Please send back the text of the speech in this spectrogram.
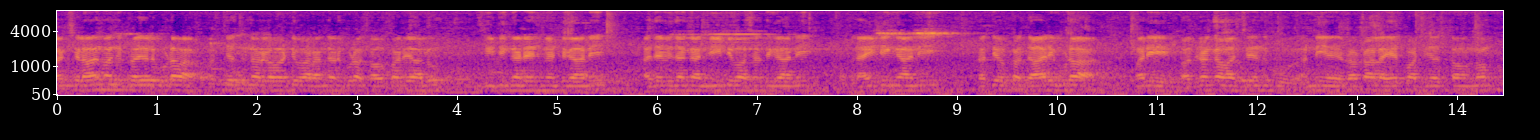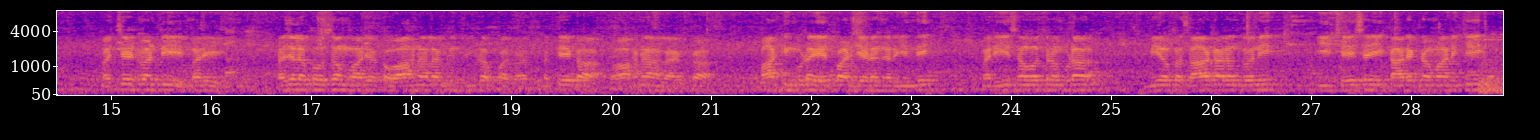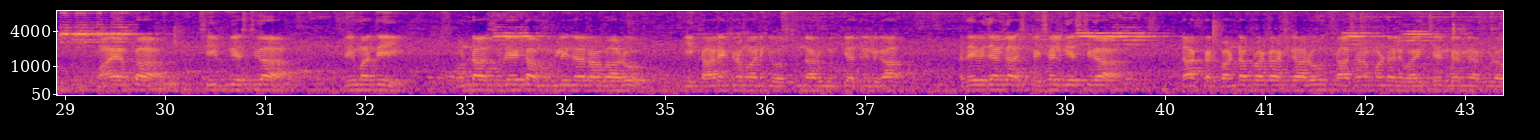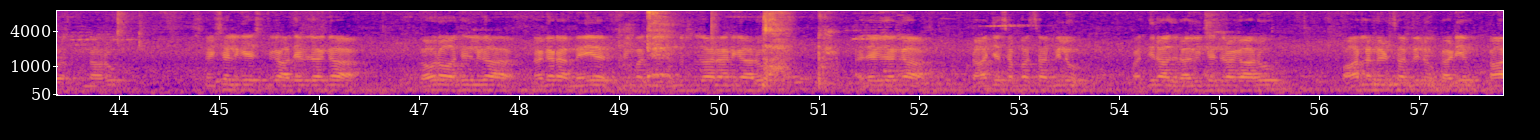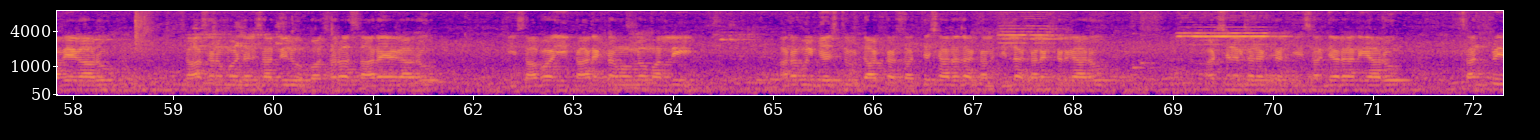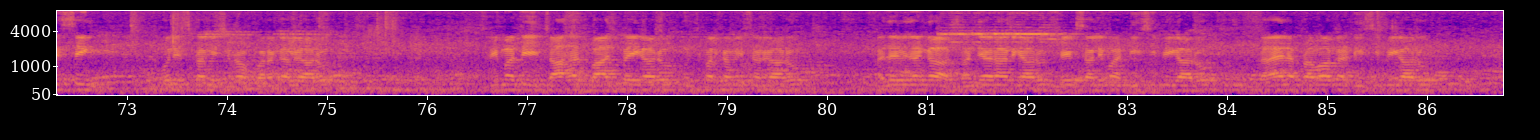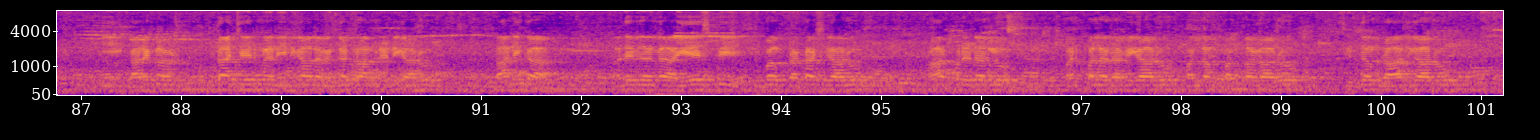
లక్షలాది మంది ప్రజలు కూడా వచ్చేస్తున్నారు కాబట్టి వారందరూ కూడా సౌకర్యాలు సీటింగ్ అరేంజ్మెంట్ కానీ అదేవిధంగా నీటి వసతి కానీ లైటింగ్ కానీ ప్రతి ఒక్క దారి కూడా మరి భద్రంగా వచ్చేందుకు అన్ని రకాల ఏర్పాట్లు చేస్తూ ఉన్నాం. వచ్చేటువంటి మరి ప్రజల కోసం వారి యొక్క వాహనాల గురించి కూడా ప్ర- ప్రత్యేక వాహనాల యొక్క పార్కింగ్ కూడా ఏర్పాటు చేయడం జరిగింది. మరి ఈ సంవత్సరం కూడా మీ యొక్క సహకారంతో ఈ చేసే ఈ కార్యక్రమానికి మా యొక్క చీఫ్ గెస్ట్గా శ్రీమతి కొండా సురేఖ మురళీధరరావు గారు ఈ కార్యక్రమానికి వస్తున్నారు ముఖ్య అతిథులుగా. అదేవిధంగా స్పెషల్ గెస్ట్గా డాక్టర్ బండ ప్రకాష్ గారు శాసన మండలి వైస్ చైర్మన్ గారు కూడా వస్తున్నారు. స్పెషల్ గెస్ట్గా అదేవిధంగా గౌరవ అతిథులుగా నగర మేయర్ శ్రీమతి గుండు సుధారాణి గారు అదేవిధంగా రాజ్యసభ సభ్యులు పద్దిరాజు రవిచంద్ర గారు పార్లమెంట్ సభ్యులు కడియం కావ్య గారు శాసన మండలి సభ్యులు బసరా సారయ్య గారు. ఈ సభ ఈ కార్యక్రమంలో మళ్ళీ అనబుల్ గెస్ట్ డాక్టర్ సత్యశారద కల- జిల్లా కలెక్టర్ గారు అడిషనల్ కలెక్టర్ జి సంధ్యారాణి గారు Sanpreet Singh police commissioner of Warangal గారు శ్రీమతి చాహద్ వాజ్పేయి గారు మున్సిపల్ కమిషనర్ గారు అదేవిధంగా సంధ్యారాణి గారు షేక్ సలీమా డీసీపీ గారు రాయల ప్రభాకర్ డీసీపీ గారు ఈ కార్యక్రమం హుడా చైర్మన్ ఇనిగాల వెంకట్రామరెడ్డి గారు స్థానిక అదేవిధంగా ఏఎస్పీ శుభం ప్రకాష్ గారు కార్పొరేటర్లు మరిపల్ల రవి గారు పల్లం పద్మ గారు సిద్ధం రాజ్ గారు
